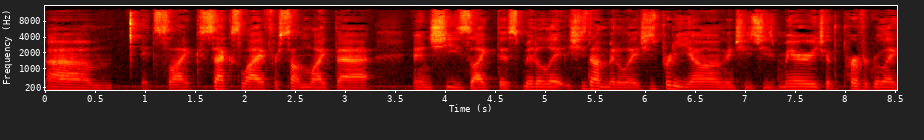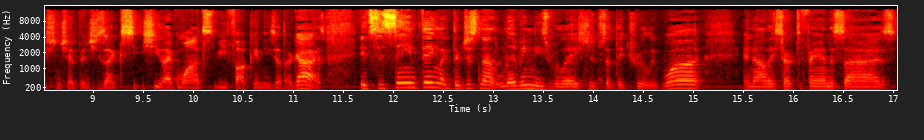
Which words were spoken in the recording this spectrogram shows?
Um, it's like sex life or something like that. And she's like this middle age she's not middle age she's pretty young and she's she's married she's got the perfect relationship and she's like she like wants to be fucking these other guys. It's the same thing like they're just not living these relationships that they truly want and now they start to fantasize.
